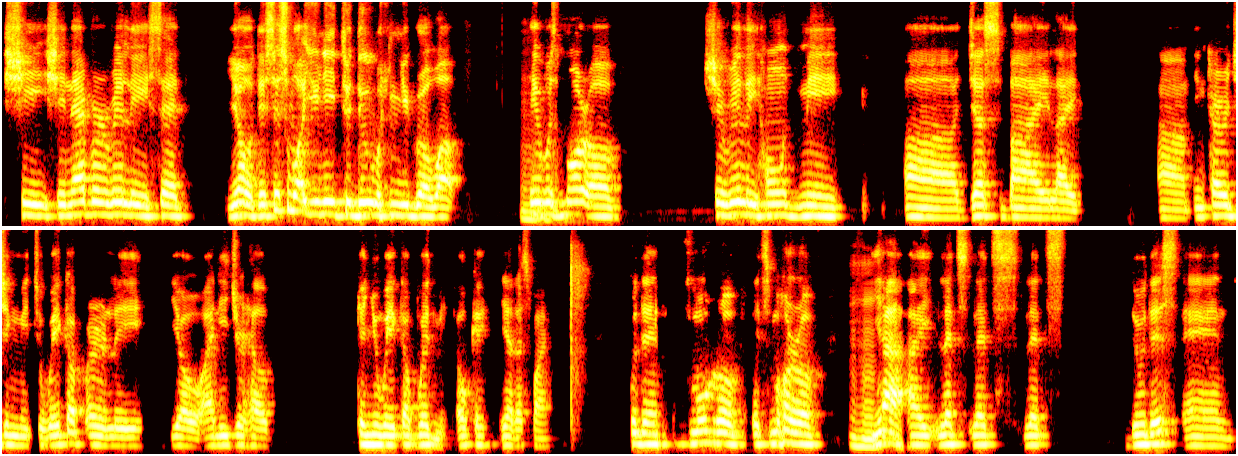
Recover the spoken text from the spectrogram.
she she never really said yo this is what you need to do when you grow up. Mm-hmm. it was more of she really honed me uh just by like um encouraging me to wake up early. Yo i need your help can you wake up with me? Okay yeah that's fine. But then it's more of it's more of mm-hmm. yeah i let's let's let's do this. And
